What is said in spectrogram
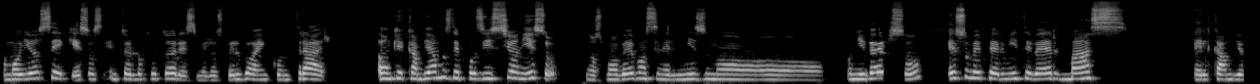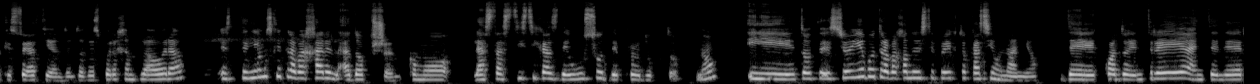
Como yo sé que esos interlocutores me los vuelvo a encontrar, aunque cambiamos de posición y eso, nos movemos en el mismo universo, eso me permite ver más el cambio que estoy haciendo. Entonces, por ejemplo, ahora teníamos que trabajar el adoption, como las estadísticas de uso de producto, ¿no? Y entonces yo llevo trabajando en este proyecto casi un año, de cuando entré a entender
